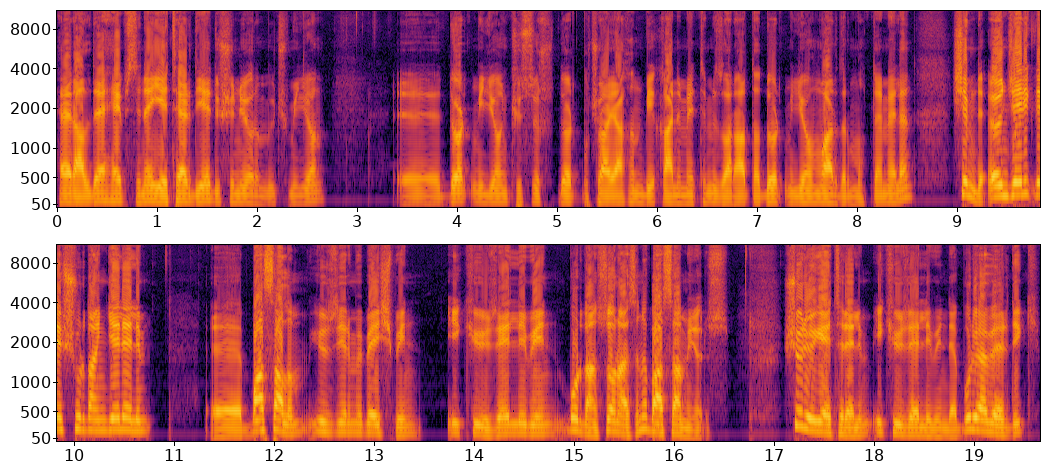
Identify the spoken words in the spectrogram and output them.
Herhalde hepsine yeter diye düşünüyorum. 3 milyon e, 4 milyon küsür 4.5'a yakın bir ganimetimiz var. Hatta 4 milyon vardır muhtemelen. Şimdi öncelikle şuradan gelelim. E, basalım 125 bin 250 bin buradan sonrasını basamıyoruz. Şuraya getirelim 250 bin de buraya verdik.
